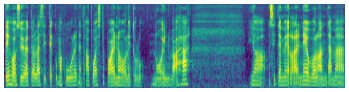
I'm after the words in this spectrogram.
tehosyötöllä sitten, kun mä kuulin, että apua sitä painoa oli tullut noin vähän. Ja sitten meillä oli neuvolan tämä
